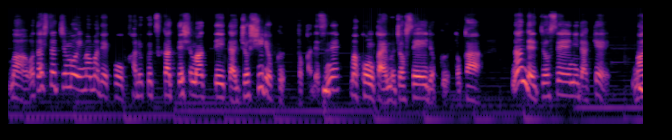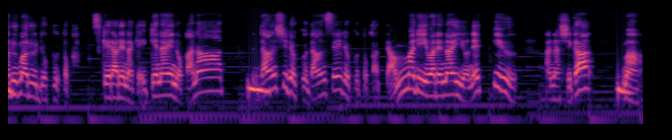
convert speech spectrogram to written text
まあ、私たちも今までこう軽く使ってしまっていた女子力とかですね、まあ、今回も女性力とか。なんで女性にだけ〇〇力とかつけられなきゃいけないのかな、うん、男子力男性力とかってあんまり言われないよねっていう話が、うん、まあ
